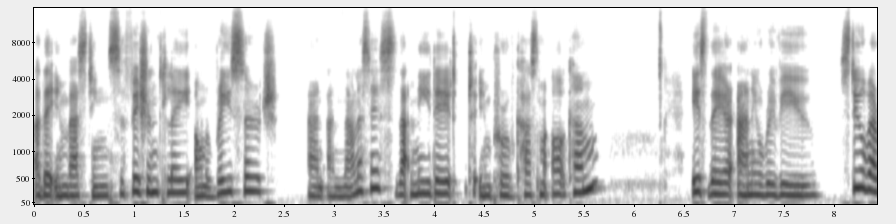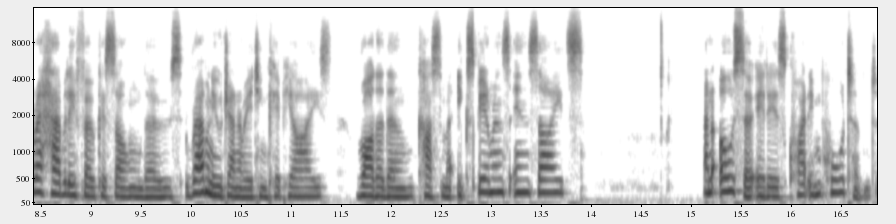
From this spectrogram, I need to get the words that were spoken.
are they investing sufficiently on research and analysis that needed to improve customer outcome? Is their annual review still very heavily focused on those revenue generating KPIs rather than customer experience insights. And also, it is quite important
